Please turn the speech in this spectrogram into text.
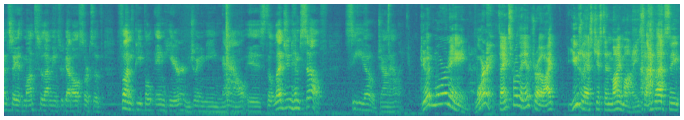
Wednesday of the month, so that means we got all sorts of fun people in here. And joining me now is the legend himself, CEO John Alley. Good morning. Morning. Thanks for the intro. I usually that's just in my mind, so I'm glad to see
